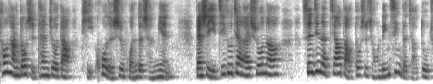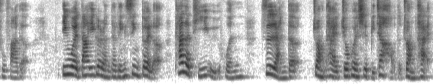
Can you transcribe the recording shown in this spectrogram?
通常都只探究到体或者是魂的层面。但是以基督教来说呢，圣经的教导都是从灵性的角度出发的，因为当一个人的灵性对了，他的体与魂自然的。状态就会是比较好的状态，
